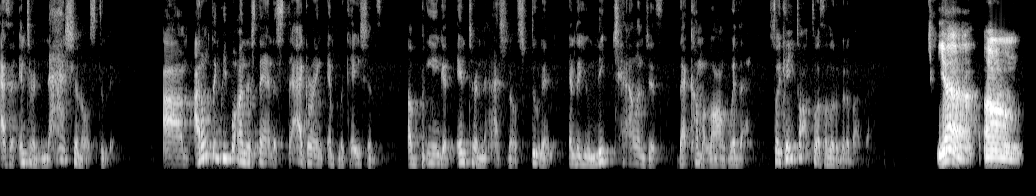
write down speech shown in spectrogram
as an international student. Um, I don't think people understand the staggering implications of being an international student and the unique challenges that come along with that. So, can you talk to us a little bit about that? Yeah. Um,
